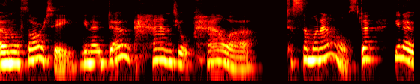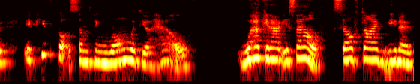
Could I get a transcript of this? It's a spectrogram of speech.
own authority. You know, don't hand your power to someone else. Don't, you know, if you've got something wrong with your health, work it out yourself. Self diagnose, you know,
